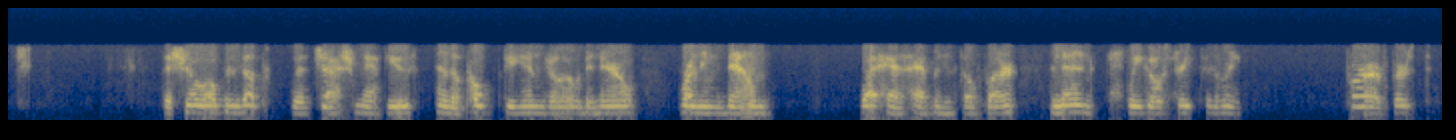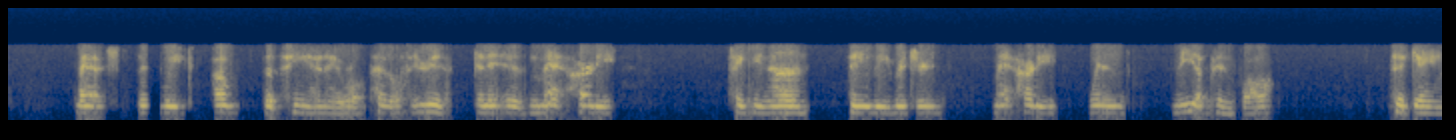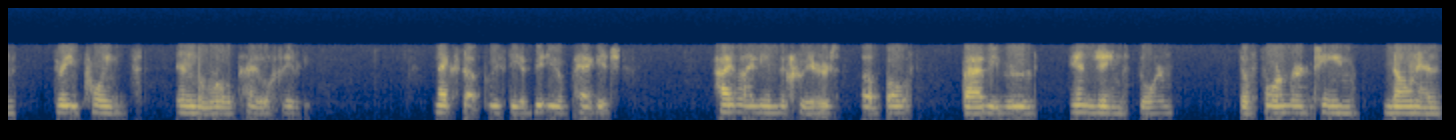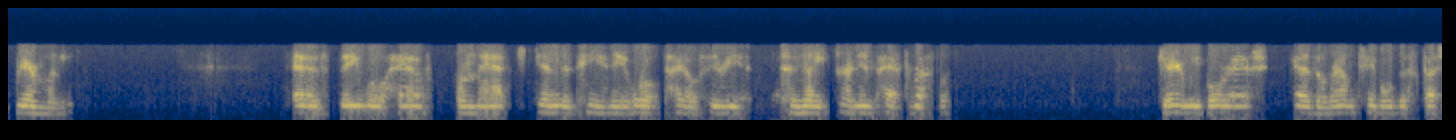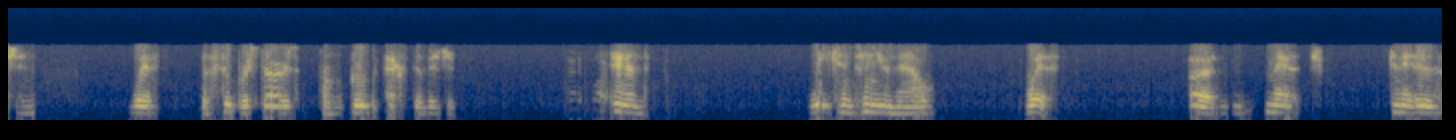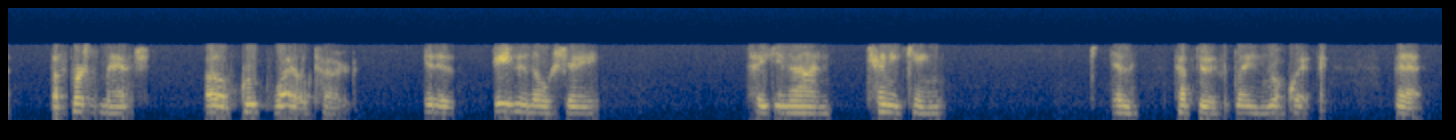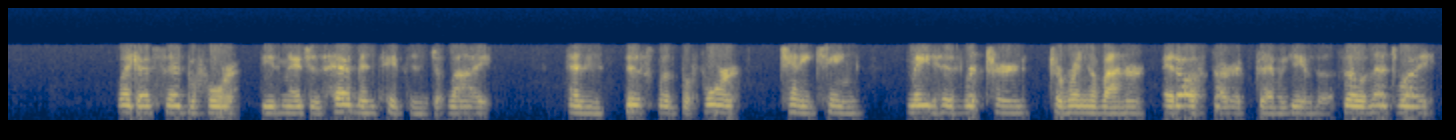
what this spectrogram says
The show opens up with Josh Matthews and the Pope D'Angelo Dinero running down what has happened so far, and then we go straight to the ring for our first match this week of the TNA World Title Series, and it is Matt Hardy taking on Davey Richards. Matt Hardy wins via pinfall to gain three points in the World Title Series. Next up, we see a video package highlighting the careers of both Bobby Roode and James Storm, the former team known as Beer Money, as they will have a match in the TNA World Title Series tonight on Impact Wrestling. Jeremy Borash has a roundtable discussion with the superstars from Group X Division. And we continue now with a match, and it is the first match of Group Wild Card. It is Aiden O'Shea taking on Kenny King. And have to explain real quick. that, like I've said before, these matches had been taped in July, and this was before Kenny King made his return to Ring of Honor at All Star Extravaganza. So that's why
